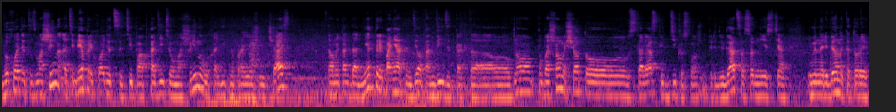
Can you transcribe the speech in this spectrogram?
Выходит из машины, а тебе приходится, типа, обходить его машину, выходить на проезжую часть, там и так далее. Некоторые, понятное дело, там видят как-то, э, но по большому счету с коляской дико сложно передвигаться, особенно если у тебя именно ребенок, который,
